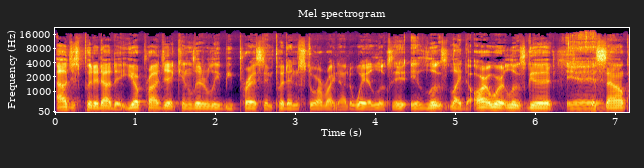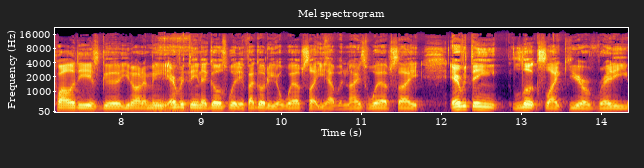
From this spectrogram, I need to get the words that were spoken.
I'll just put it out that Your project can literally be pressed and put in the store right now. The way it looks, it, it looks like the artwork looks good. Yeah. The sound quality is good. You know what I mean? Yeah. Everything that goes with it. If I go to your website, you have a nice website. Everything looks like you're ready,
